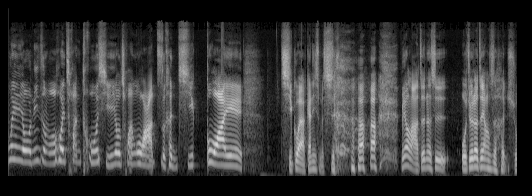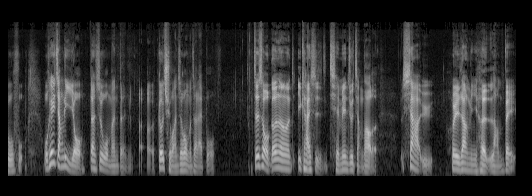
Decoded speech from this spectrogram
为有你怎么会穿拖鞋又穿袜子？很奇怪耶！”奇怪啊，干你什么事？没有啦，真的是，我觉得这样子很舒服。我可以讲理由，但是我们等呃歌曲完之后我们再来播。这首歌呢，一开始前面就讲到了。下雨会让你很狼狈。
